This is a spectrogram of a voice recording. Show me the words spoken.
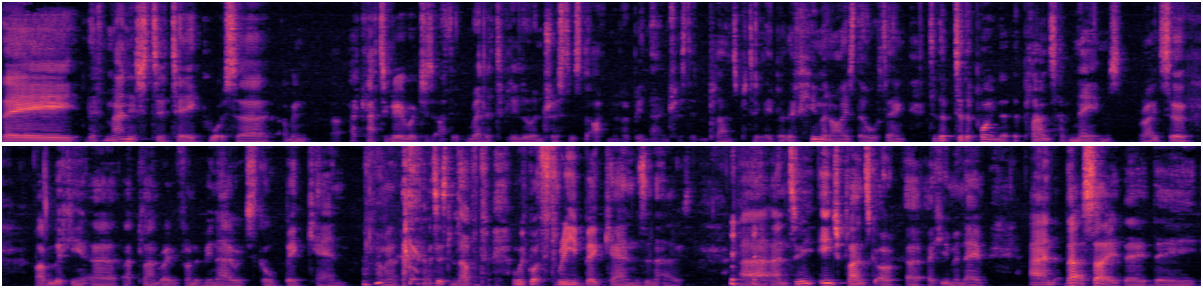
They they've managed to take what's a, I mean a category which is I think relatively low interest. It's, I've never been that interested in plants particularly, but they've humanized the whole thing to the to the point that the plants have names, right? So I'm looking at a, a, plant right in front of me now, which is called Big Ken. I, mean, I just love. We've got three Big Kens in the house, uh, and so each plant's got a, a, human name, And that aside, they they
